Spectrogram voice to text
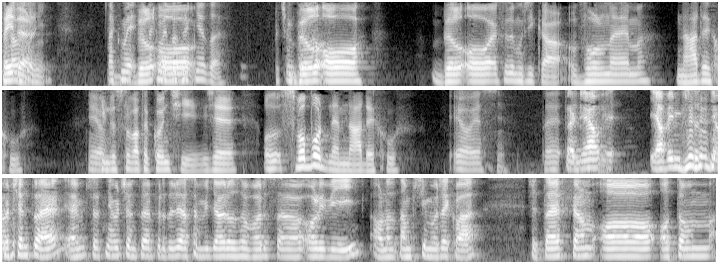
Vejde. zavřený. Tak mi, Byl tak mi to o- řekněte. O čem to byl bylo? o, byl o, jak se tomu říká, volném nádechu. Jo, Tím doslova to končí, že o svobodném nádechu. jo, jasně. To je, Tak je já, já vím přesně o čem to je, já vím přesně o čem to je, protože já jsem viděl rozhovor s uh, Olivií a ona to tam přímo řekla, že to je film o, o tom,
